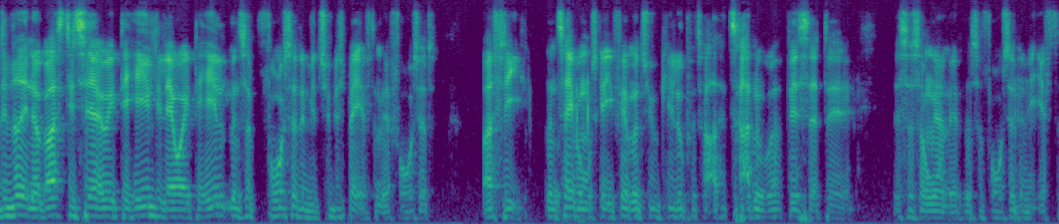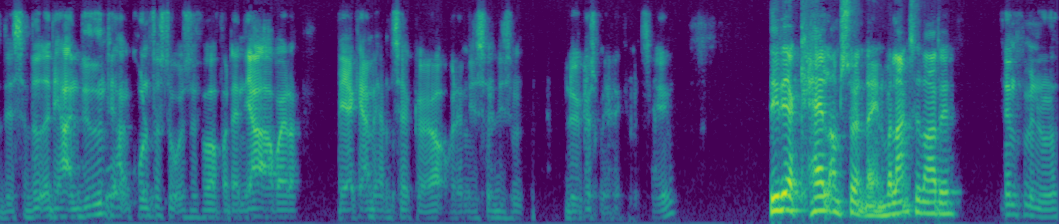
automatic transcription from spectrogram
og det ved I nok også, de ser jo ikke det hele, de laver ikke det hele, men så fortsætter vi typisk bagefter med at fortsætte. Også fordi man taber måske 25 kilo på 13 uger, hvis, at, øh, hvis sæsonen er med, men så fortsætter vi efter det. Så ved at de har en viden, de har en grundforståelse for, hvordan jeg arbejder, hvad jeg gerne vil have dem til at gøre, og hvordan vi så ligesom lykkes med det, kan man sige. Ikke? Det der kald om søndagen, hvor lang tid var det? 15 minutter.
